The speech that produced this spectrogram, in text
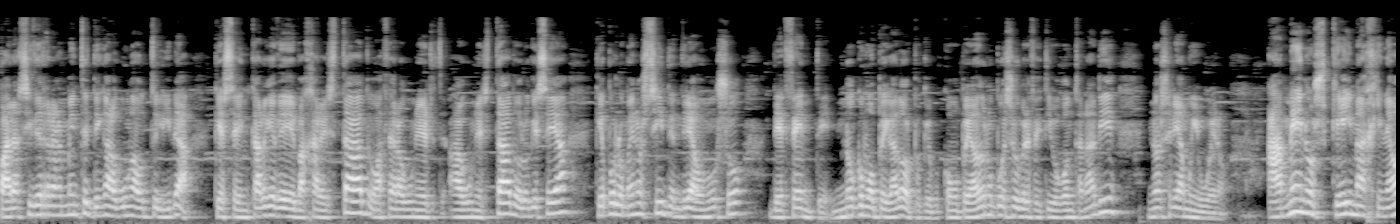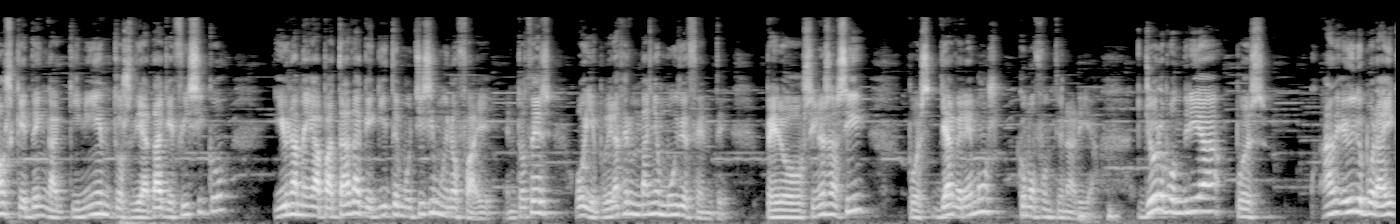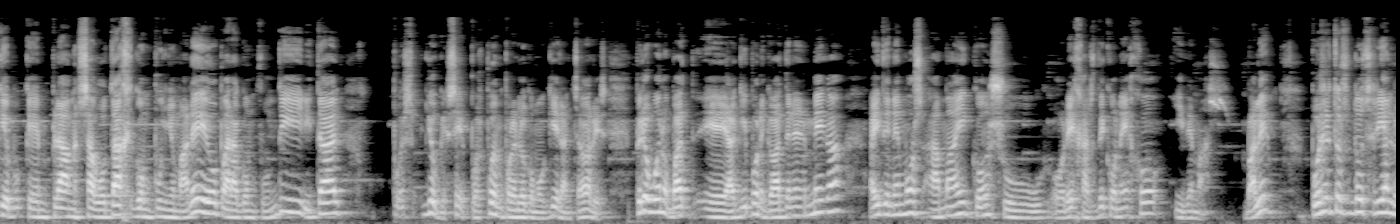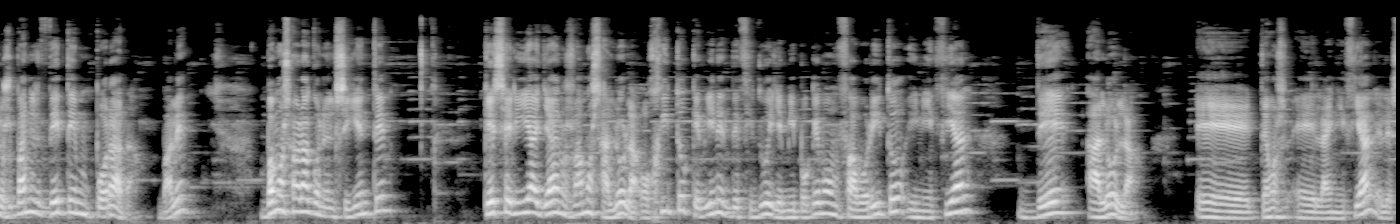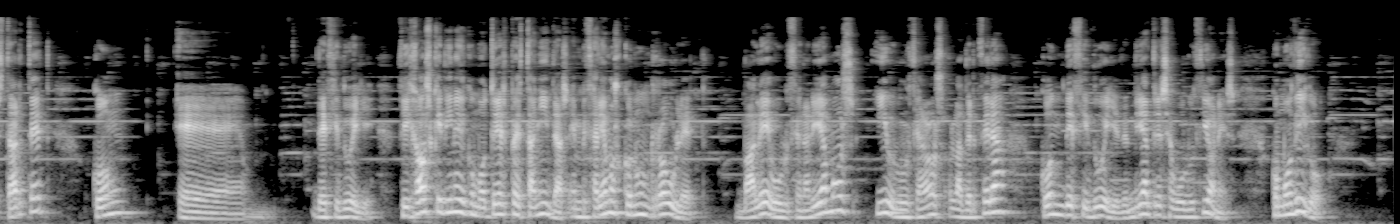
Para si realmente tenga alguna utilidad, que se encargue de bajar stat o hacer algún, algún stat o lo que sea, que por lo menos sí tendría un uso decente, no como pegador, porque como pegador no puede ser súper efectivo contra nadie, no sería muy bueno. A menos que imaginaos que tenga 500 de ataque físico y una mega patada que quite muchísimo y no falle. Entonces, oye, podría hacer un daño muy decente. Pero si no es así, pues ya veremos cómo funcionaría. Yo lo pondría, pues, he oído por ahí que, en plan sabotaje con puño mareo para confundir y tal. Pues yo qué sé, pues pueden ponerlo como quieran, chavales. Pero bueno, eh, aquí pone que va a tener Mega. Ahí tenemos a Mai con sus orejas de conejo y demás, ¿vale? Pues estos dos serían los banners de temporada, ¿vale? Vamos ahora con el siguiente, que sería ya nos vamos a Lola. Ojito que viene de Decidueye, mi Pokémon favorito inicial de Alola. Eh, tenemos eh, la inicial, el Started, con eh. Fijaos que tiene como tres pestañitas. Empezaríamos con un Rowlet, ¿vale? Evolucionaríamos y evolucionamos la tercera con Decidueye. Tendría tres evoluciones. Como digo,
